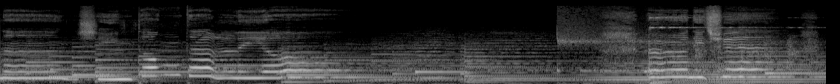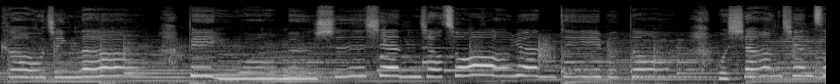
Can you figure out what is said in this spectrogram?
能心动的理由。你却靠近了，逼我们视线交错，原地不动。我向前走，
